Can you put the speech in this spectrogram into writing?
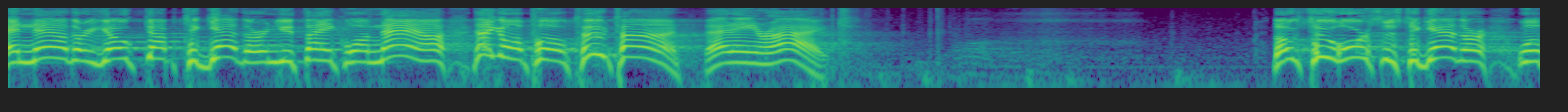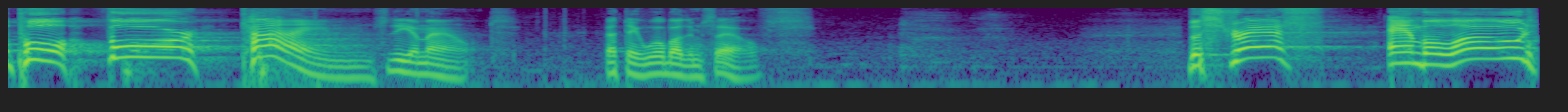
and now they're yoked up together, and you think, well, now they're going to pull two ton. That ain't right. Those two horses together will pull four times the amount that they will by themselves. The stress and the load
